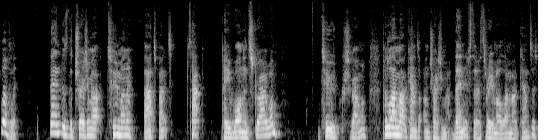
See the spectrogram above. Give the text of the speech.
Lovely. Then there's the treasure map, two mana, artifact, tap, pay one and scry one. Two scry one. Put a landmark counter on treasure map. Then, if there are three or more landmark counters,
